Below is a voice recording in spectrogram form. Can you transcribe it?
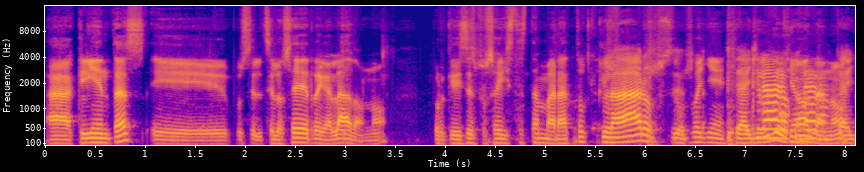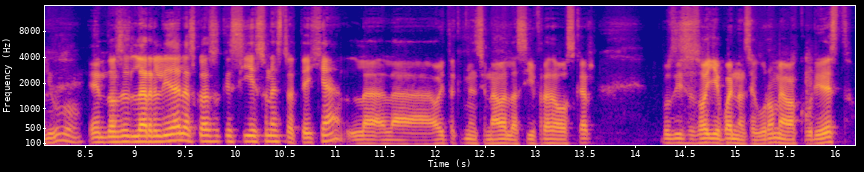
a clientas, eh, pues se, se los he regalado, ¿no? Porque dices, pues ahí está tan barato. que, Claro, pues, pues, pues, oye, Te ayudo. Claro, ¿qué onda, claro. no? Te ayudo. Entonces, la realidad de las cosas es que sí es una estrategia. La, la, ahorita que mencionabas la cifra, Oscar, pues dices, oye, bueno, el seguro me va a cubrir esto.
